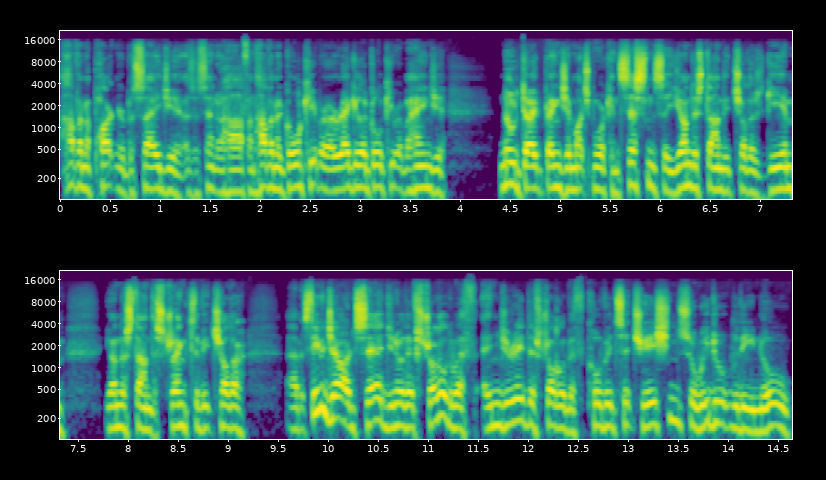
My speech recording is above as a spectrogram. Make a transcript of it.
having a partner beside you as a centre half and having a goalkeeper, a regular goalkeeper behind you, no doubt brings you much more consistency. You understand each other's game, you understand the strengths of each other. Uh, but Steven Gerrard said, you know, they've struggled with injury, they've struggled with COVID situations, so we don't really know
